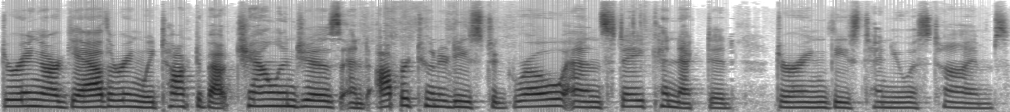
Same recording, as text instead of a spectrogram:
During our gathering, we talked about challenges and opportunities to grow and stay connected during these tenuous times.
